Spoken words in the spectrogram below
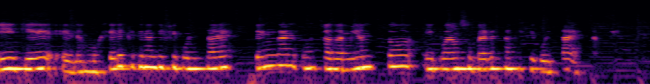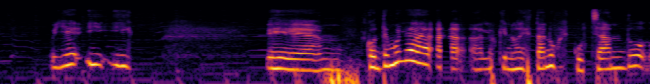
y que eh, las mujeres que tienen dificultades tengan un tratamiento y puedan superar estas dificultades también. Oye, y eh, contémosle a, los que nos están escuchando,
